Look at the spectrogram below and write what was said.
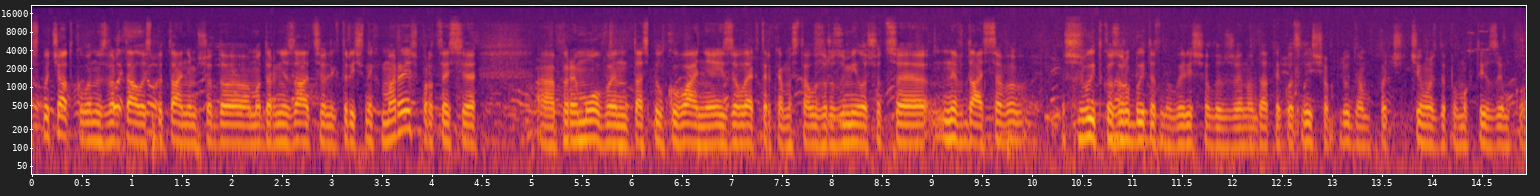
Спочатку вони звертались питанням щодо модернізації електричних мереж. В процесі е, перемовин та спілкування із електриками стало зрозуміло, що це не вдасться швидко зробити. Ми вирішили вже надати котли, щоб людям хоч чимось допомогти взимку.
